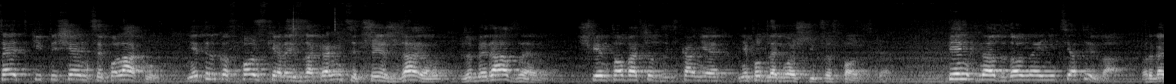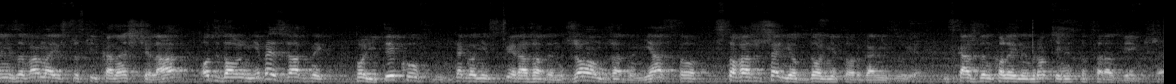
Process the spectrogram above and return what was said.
setki tysięcy Polaków, nie tylko z Polski, ale i z zagranicy przyjeżdżają, żeby razem świętować odzyskanie niepodległości przez Polskę. Piękna, oddolna inicjatywa, organizowana już przez kilkanaście lat, oddolnie, bez żadnych polityków, tego nie wspiera żaden rząd, żadne miasto, stowarzyszenie oddolnie to organizuje. I z każdym kolejnym rokiem jest to coraz większe.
